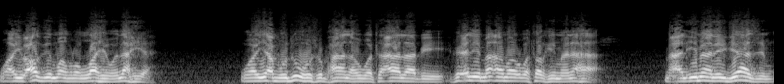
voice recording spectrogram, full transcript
وأن يعظموا أمر الله ونهيه. وأن يعبدوه سبحانه وتعالى بفعل ما أمر وترك ما نهى مع الإيمان الجازم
